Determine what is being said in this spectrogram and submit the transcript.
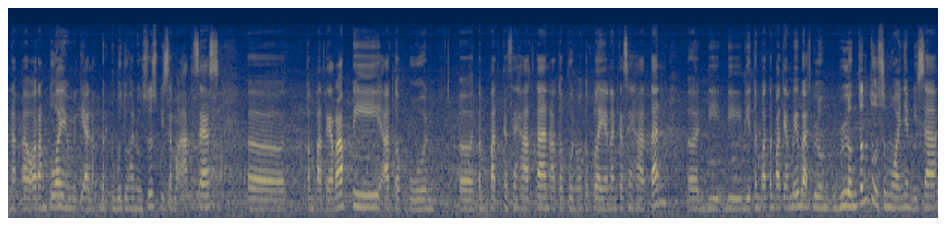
anak uh, orang tua yang memiliki anak berkebutuhan khusus bisa mengakses uh, tempat terapi ataupun uh, tempat kesehatan ataupun untuk pelayanan kesehatan uh, di di tempat-tempat yang bebas. Belum belum tentu semuanya bisa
